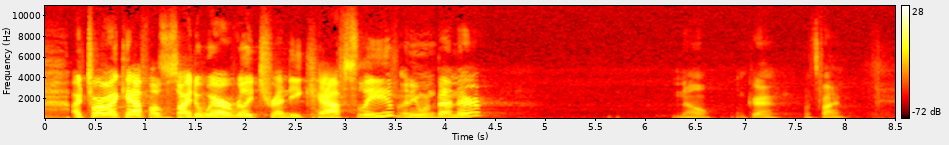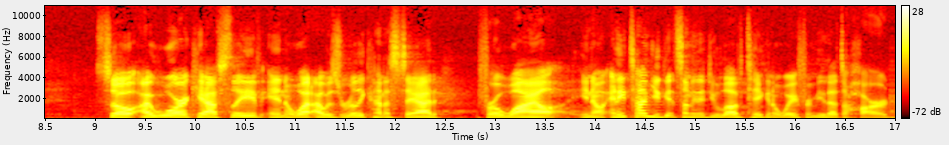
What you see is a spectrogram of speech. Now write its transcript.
I tore my calf muscle, so I had to wear a really trendy calf sleeve. Anyone been there? No. Okay, that's fine. So I wore a calf sleeve, and you know what? I was really kind of sad for a while. You know, anytime you get something that you love taken away from you, that's a hard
